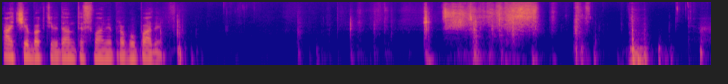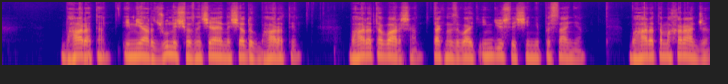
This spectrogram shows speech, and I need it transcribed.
Аче Бхактівіданти Свамі Прабхупади. Бхарата ім'я Арджуни, що означає нащадок Бхарати. Бхарата Варша, так називають Індію священні писання. Бхарата Махараджа,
